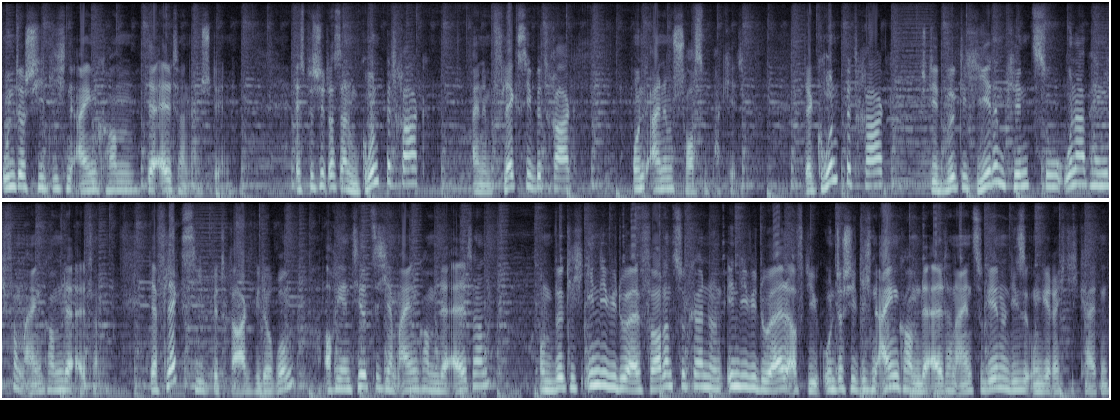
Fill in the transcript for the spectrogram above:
unterschiedlichen Einkommen der Eltern entstehen. Es besteht aus einem Grundbetrag, einem Flexibetrag und einem Chancenpaket. Der Grundbetrag steht wirklich jedem Kind zu, unabhängig vom Einkommen der Eltern. Der Flexibetrag wiederum orientiert sich am Einkommen der Eltern, um wirklich individuell fördern zu können und individuell auf die unterschiedlichen Einkommen der Eltern einzugehen und diese Ungerechtigkeiten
